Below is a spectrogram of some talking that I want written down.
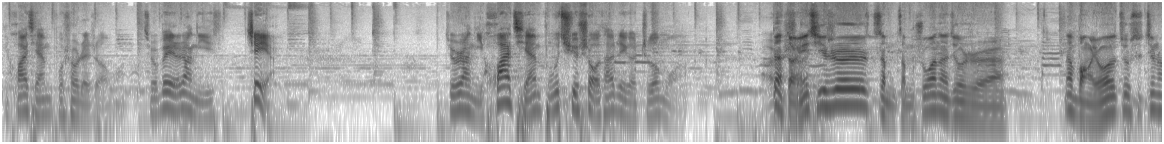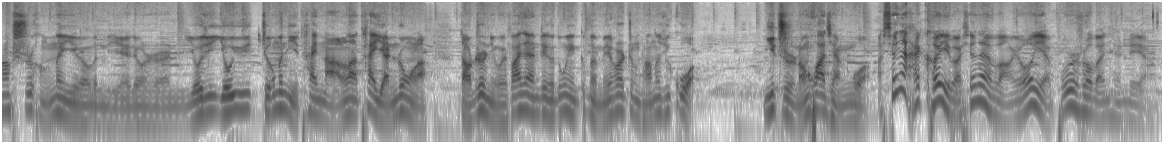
你花钱不受这折磨，就是为了让你这样，就是让你花钱不去受他这个折磨。但等于其实怎么怎么说呢，就是那网游就是经常失衡的一个问题，就是由于由于折磨你太难了，太严重了，导致你会发现这个东西根本没法正常的去过，你只能花钱过啊。现在还可以吧？现在网游也不是说完全这样的。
